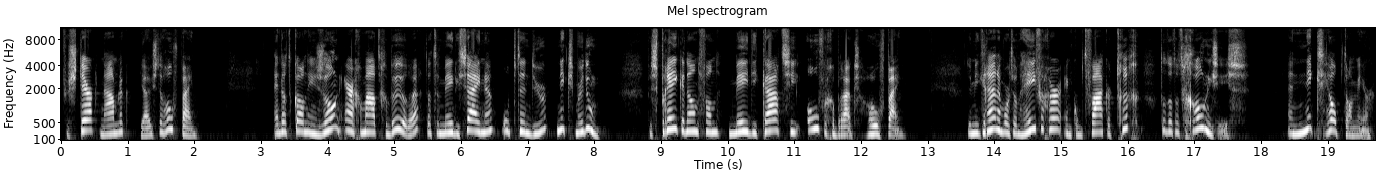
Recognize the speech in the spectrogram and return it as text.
versterkt namelijk juist de hoofdpijn. En dat kan in zo'n erge mate gebeuren dat de medicijnen op den duur niks meer doen. We spreken dan van medicatie-overgebruikshoofdpijn. De migraine wordt dan heviger en komt vaker terug totdat het chronisch is. En niks helpt dan meer.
